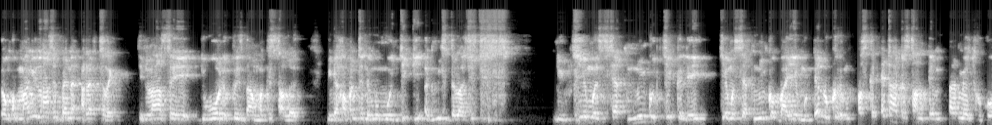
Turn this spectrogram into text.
donc maa ngi lancé benn alerte rek di lancé di woo le président Macky Sall mi nga xamante ne moom mooy njëkki ak ministre de la justice ñu jéem a seet nuñ ko jëkkalee jéem a seet nuñ ko bàyyee mu dellu këram parce que état de santé permettre ko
